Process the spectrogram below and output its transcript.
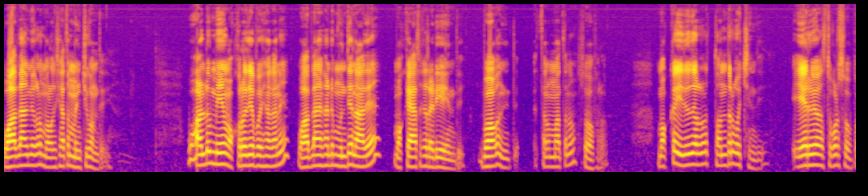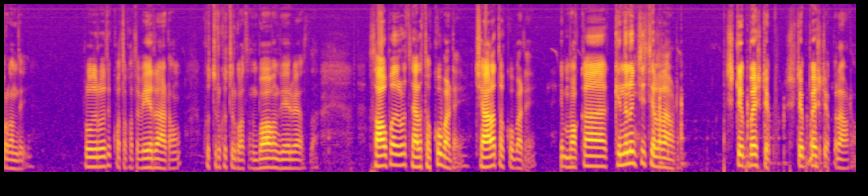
వాళ్ళ దాని మీద కూడా మొలక శాతం మంచిగా ఉంది వాళ్ళు మేము ఒక్కరోజే పోసినా కానీ వాళ్ళ దానికంటే ముందే నాదే మొక్క ఏతక రెడీ అయింది. బాగుంది విత్తనం మాత్రం సూపర్. మొక్క ఎదుగుదల కూడా తొందరగా వచ్చింది. ఏరు వ్యవస్థ కూడా సూపర్గా ఉంది. రోజు రోజు కొత్త కొత్త వేరు రావడం కుచ్చురు కుచ్చురు వస్తుంది. బాగుంది వేరు వ్యవస్థ. సాగు కూడా చాలా తక్కువ పడ్డాయి. చాలా తక్కువ పడ్డాయి. మొక్క కింద నుంచి చిల్ల రావడం step by step step by step రావడం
